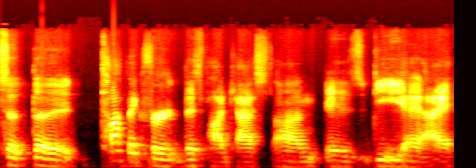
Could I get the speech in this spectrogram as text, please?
so, the topic for this podcast um, is DEAI,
